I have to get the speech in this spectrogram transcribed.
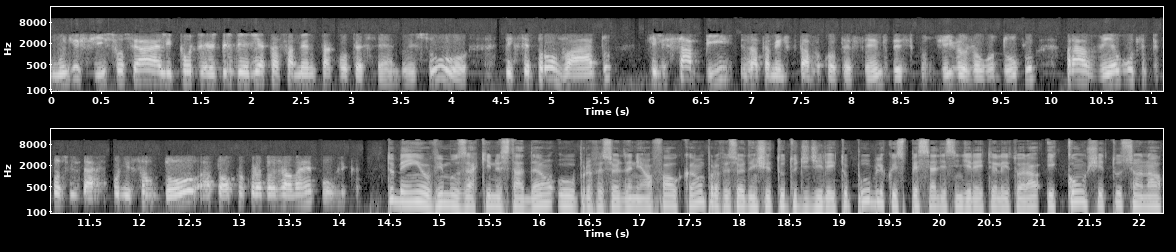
muito difícil você, ah, ele, pode, ele deveria estar sabendo o que está acontecendo. Isso tem que ser provado que ele sabia exatamente o que estava acontecendo, desse possível jogo duplo, para haver algum tipo de possibilidade de punição do atual Procurador-Geral da República. Muito bem, ouvimos aqui no Estadão o professor Daniel Falcão, professor do Instituto de Direito Público, especialista em Direito Eleitoral e Constitucional.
